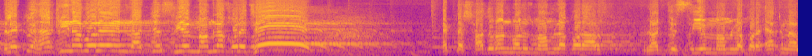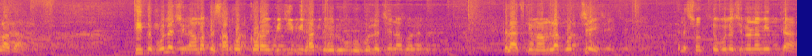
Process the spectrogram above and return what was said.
তাহলে একটু হ্যাঁ কি না বলেন, রাজ্যের সিএম মামলা করেছে। একটা সাধারণ মানুষ মামলা করা আর রাজ্যের সিএম মামলা করা এক না আলাদা। তিনি তো বলেছিল, আমাকে সাপোর্ট করো, আমি বিজেপির হাত থেকে রুবো বলেছে না বলে? তাহলে আজকে মামলা করছে? তাহলে সত্য বলেছিল না মিথ্যা?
